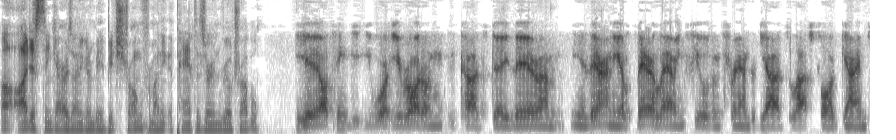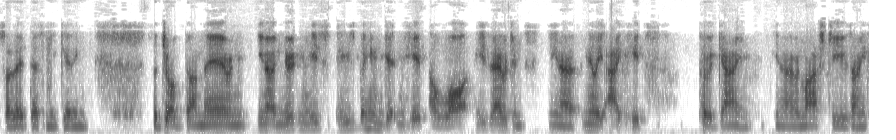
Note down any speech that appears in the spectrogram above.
uh, I just think Arizona going to be a bit strong from. I think the Panthers are in real trouble. Yeah, I think you're you're right on Cards D. They're um, you know, they're only they're allowing fewer than 300 yards the last five games, so they're definitely getting the job done there. And you know, Newton, he's he's been getting hit a lot. He's averaging you know nearly eight hits per game. You know, and last year was only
